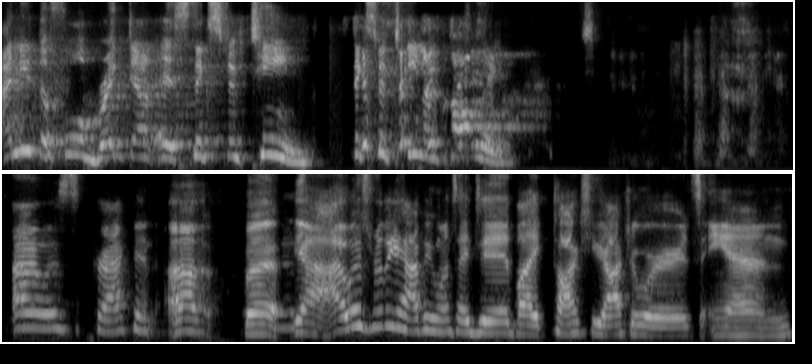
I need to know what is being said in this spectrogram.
I need the full breakdown at six fifteen. Six fifteen. I'm calling. I was cracking up, but yeah, I was really happy once I did like talk to you afterwards, and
